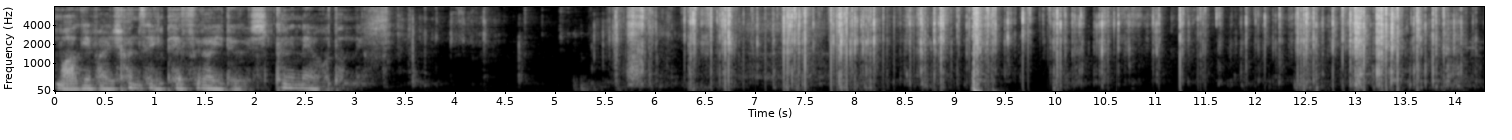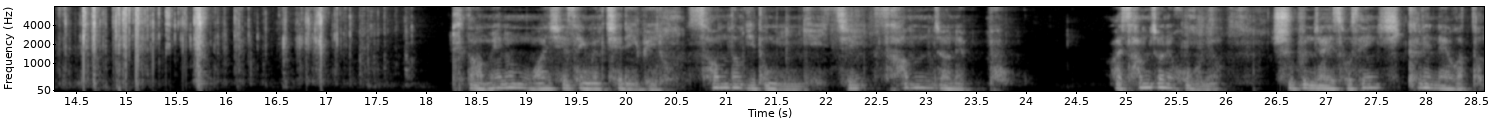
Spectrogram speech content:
마계발 현생 데스가이드 시크릿 레어 같았네요. 그 다음에는 원시 생명체 리뷰로 섬덕이동 인게이지 3전의 포 아, 3전의 호군요. 죽은 자의 소생 시크릿 레어가 떴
